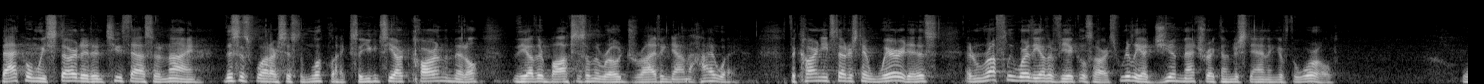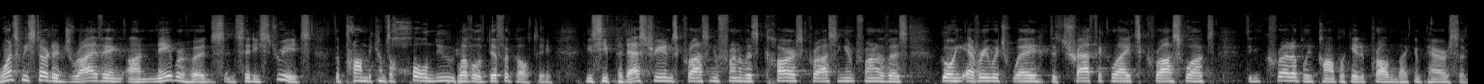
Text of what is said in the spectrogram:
Back when we started in 2009, this is what our system looked like. So you can see our car in the middle, the other boxes on the road driving down the highway. The car needs to understand where it is and roughly where the other vehicles are. It's really a geometric understanding of the world. Once we started driving on neighborhoods and city streets, the problem becomes a whole new level of difficulty. You see pedestrians crossing in front of us, cars crossing in front of us, going every which way, the traffic lights, crosswalks. It's an incredibly complicated problem by comparison.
